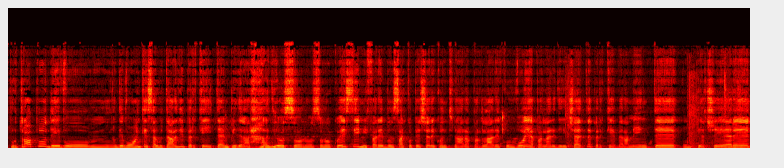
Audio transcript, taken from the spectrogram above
purtroppo devo, mm, devo, anche salutarvi perché i tempi della radio sono, sono, questi. Mi farebbe un sacco piacere continuare a parlare con voi, a parlare di ricette perché è veramente un piacere.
